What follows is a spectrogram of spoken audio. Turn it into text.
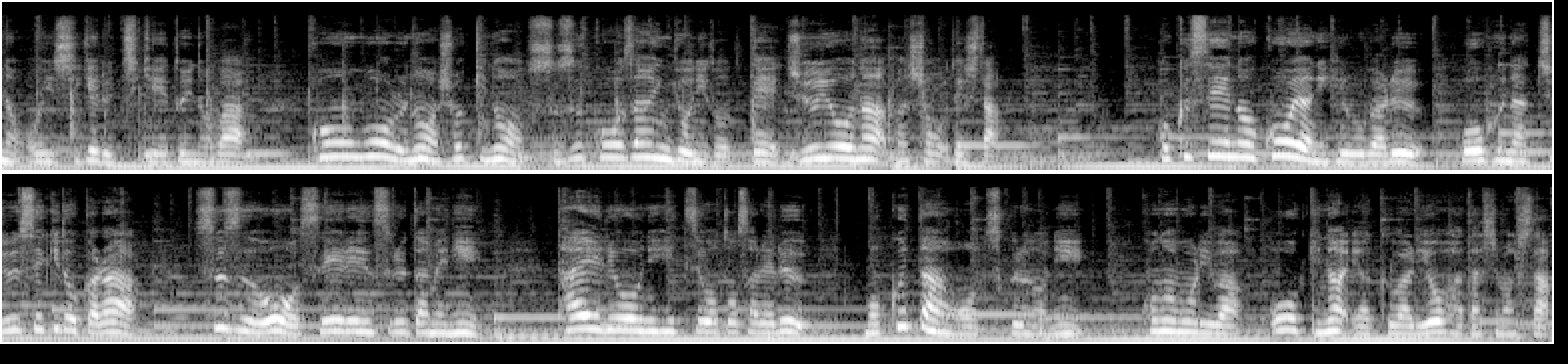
々の生い茂る地形というのはコーンウォールの初期の鈴鉱山業にとって重要な場所でした。北西の荒野に広がる豊富な中赤土から鈴を精錬するために大量に必要とされる木炭を作るのにこの森は大きな役割を果たしました。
